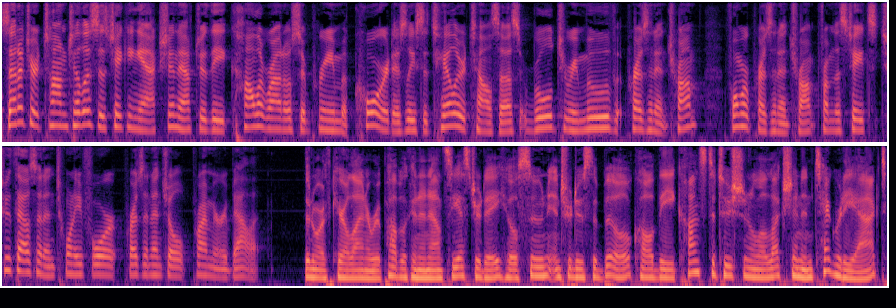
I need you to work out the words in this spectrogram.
Senator Thom Tillis is taking action after the Colorado Supreme Court, as Lisa Taylor tells us, ruled to remove President Trump, former President Trump, from the state's 2024 presidential primary ballot. The North Carolina Republican announced yesterday he'll soon introduce a bill called the Constitutional Election Integrity Act.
